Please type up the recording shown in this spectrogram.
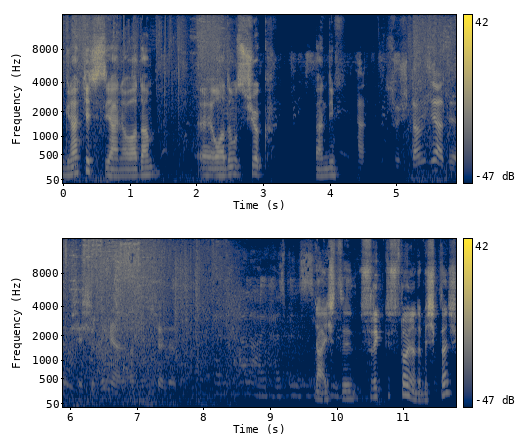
Günah keçisi yani o adam e, o adamın suçu yok. Ben diyeyim. suçtan ziyade şaşırdım yani ben bunu söylüyorum. Ya işte sürekli üstüne oynadı Beşiktaş.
